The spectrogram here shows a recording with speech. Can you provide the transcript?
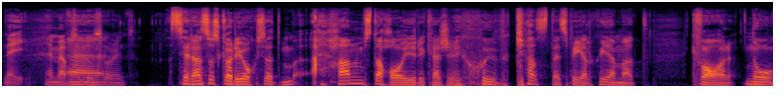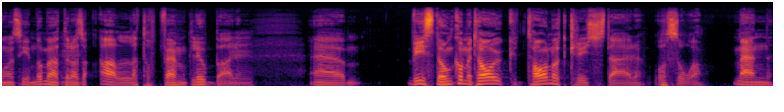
Nej, nej men absolut Eh, så är det inte. Sedan så ska det ju också att Halmstad har ju det kanske det sjukaste spelschemat kvar någonsin. De möter Mm. alltså alla topp 5-klubbar. Mm. Ehm, visst, de kommer ta, ta något kryss där och så, men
